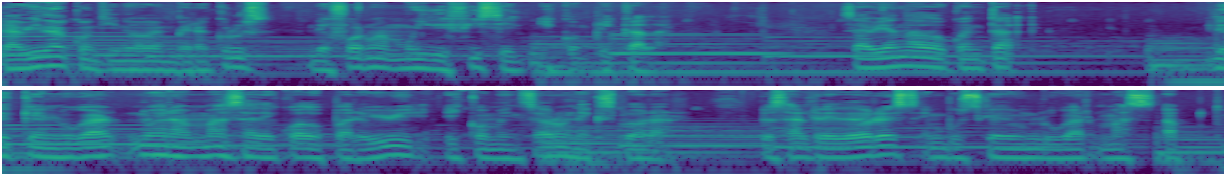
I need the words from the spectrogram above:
La vida continuaba en Veracruz de forma muy difícil y complicada. Se habían dado cuenta de que el lugar no era más adecuado para vivir y comenzaron a explorar los alrededores en busca de un lugar más apto.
